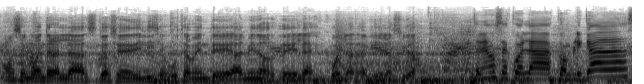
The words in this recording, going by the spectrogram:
¿Cómo se encuentran las situaciones de edilicia justamente al menos de las escuelas de aquí de la ciudad? Tenemos escuelas complicadas,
